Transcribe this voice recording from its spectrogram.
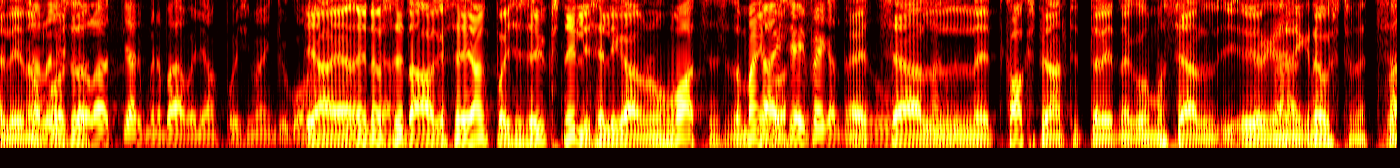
oli seal noh, oli, eks ole, et järgmine päev oli Young Boysi mäng ju kohe. ja, ja ei noh, seda, aga see Young Boysi see üks-neli, see oli ka, noh, ma vaatasin seda mängu, et nagu, seal nagu... need kaks penaltit olid nagu, ma seal Jürgen Henniga nõustun, et see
